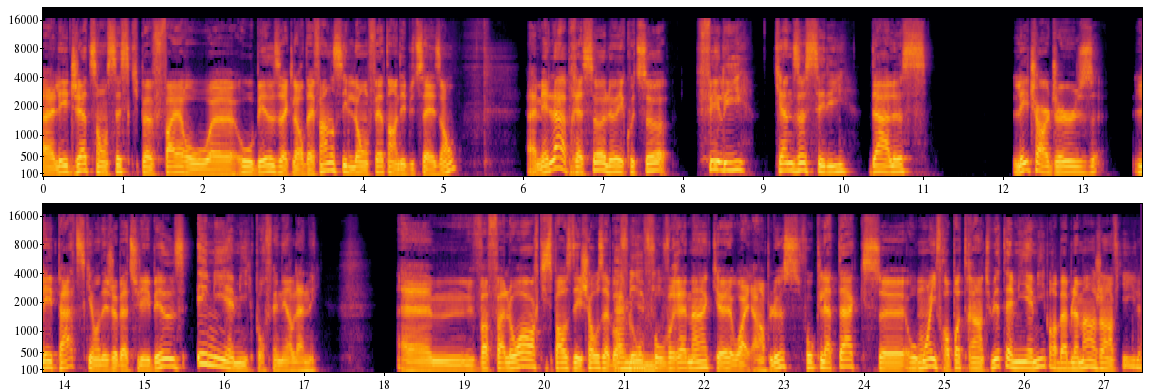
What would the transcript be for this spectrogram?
Euh, les Jets, on sait ce qu'ils peuvent faire aux, euh, aux Bills avec leur défense. Ils l'ont fait en début de saison. Euh, mais là, après ça, là, écoute ça. Philly, Kansas City, Dallas, les Chargers, les Pats qui ont déjà battu les Bills et Miami pour finir l'année. Il va falloir qu'il se passe des choses à Buffalo. Il faut vraiment que, ouais, en plus, faut que l'attaque, se- au moins, il fera pas 38 à Miami probablement en janvier. Là.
